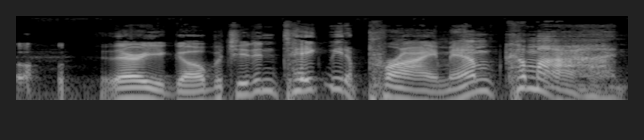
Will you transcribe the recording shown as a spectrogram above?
know? There you go. But you didn't take me to Prime, Em. Come on.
